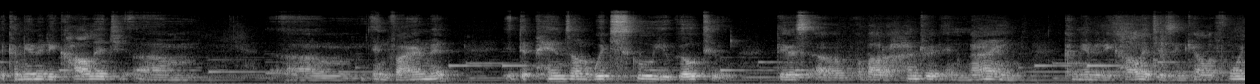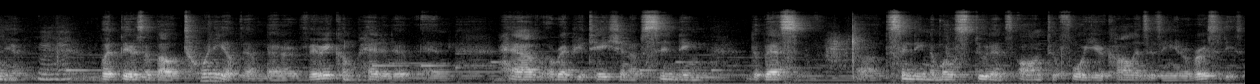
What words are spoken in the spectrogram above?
The community college um, um, environment, it depends on which school you go to. There's uh, about 109 community colleges in California, mm-hmm. but there's about 20 of them that are very competitive and have a reputation of sending the best, uh, sending the most students on to four-year colleges and universities.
